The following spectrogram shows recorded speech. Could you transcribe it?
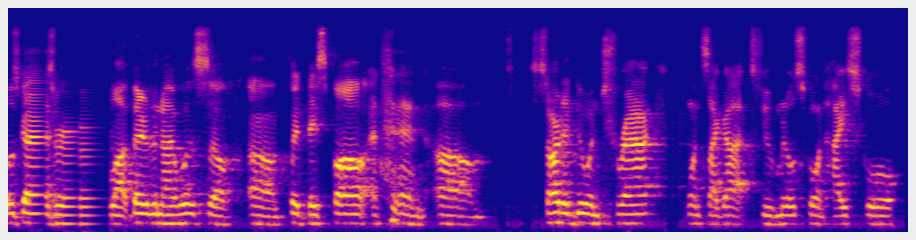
those guys were a lot better than I was. So um, played baseball and then um, started doing track once I got to middle school and high school.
